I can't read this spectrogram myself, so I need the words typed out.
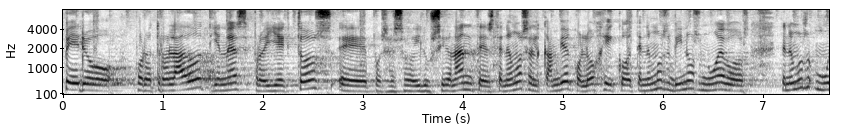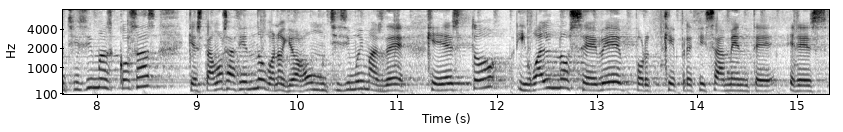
Pero por otro lado tienes proyectos, eh, pues eso, ilusionantes. Tenemos el cambio ecológico, tenemos vinos nuevos, tenemos muchísimas cosas que estamos haciendo. Bueno, yo hago muchísimo y más de que esto igual no se ve porque precisamente eres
